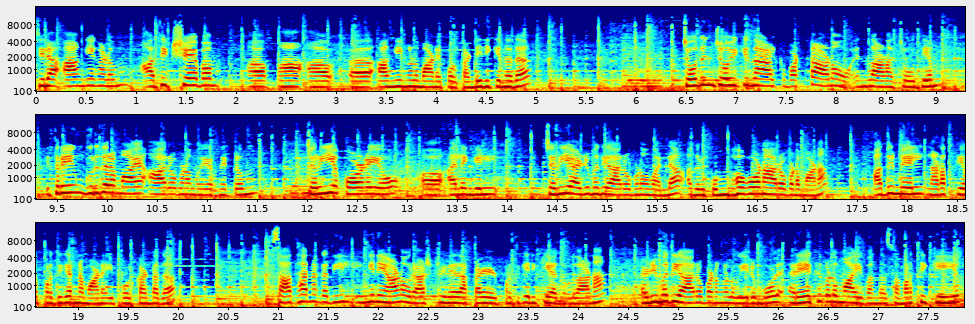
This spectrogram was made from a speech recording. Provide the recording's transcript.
ചില ആംഗ്യങ്ങളും അധിക്ഷേപം ആംഗ്യങ്ങളുമാണ് ഇപ്പോൾ കണ്ടിരിക്കുന്നത് ചോദ്യം ചോദിക്കുന്ന ആൾക്ക് വട്ടാണോ എന്നതാണ് ചോദ്യം. ഇത്രയും ഗുരുതരമായ ആരോപണം ഉയർന്നിട്ടും ചെറിയ കോഴയോ അല്ലെങ്കിൽ ചെറിയ അഴിമതി ആരോപണവുമല്ല അതൊരു കുംഭകോണ ആരോപണമാണ്. അതിന്മേൽ നടത്തിയ പ്രതികരണമാണ് ഇപ്പോൾ കണ്ടത്. സാധാരണഗതിയിൽ ഇങ്ങനെയാണോ രാഷ്ട്രീയ നേതാക്കൾ പ്രതികരിക്കുക എന്നുള്ളതാണ്. അഴിമതി ആരോപണങ്ങൾ ഉയരുമ്പോൾ രേഖകളുമായി വന്ന് സമർത്ഥിക്കുകയും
